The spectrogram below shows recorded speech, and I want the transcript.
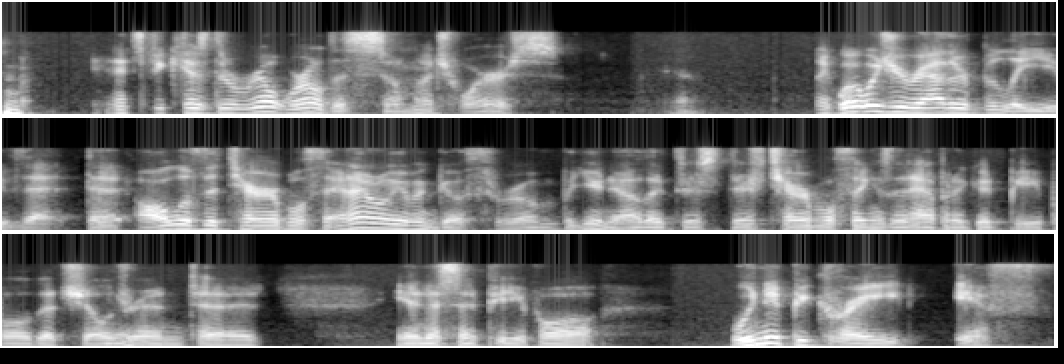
and it's because the real world is so much worse. Yeah. Like, what would you rather believe that that all of the terrible things? And I don't even go through them, but you know, like there's there's terrible things that happen to good people, to children, to innocent people. Wouldn't it be great if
